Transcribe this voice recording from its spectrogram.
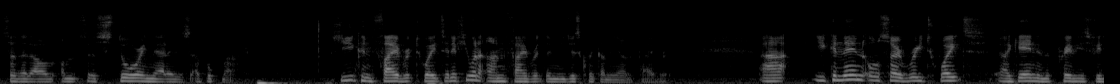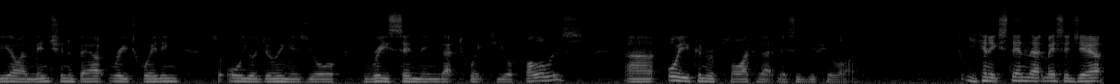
so that i am sort of storing that as a bookmark. So you can favorite tweets, and if you want to unfavorite them, you just click on the unfavorite. Uh, you can then also retweet. Again, in the previous video, I mentioned about retweeting. So all you're doing is you're resending that tweet to your followers, uh, or you can reply to that message if you like. You can extend that message out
